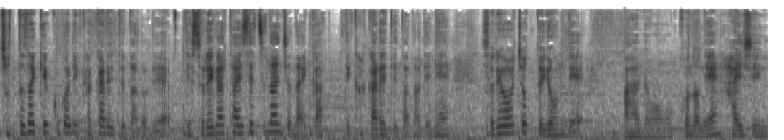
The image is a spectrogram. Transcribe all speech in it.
ちょっとだけここに書かれてたのででそれが大切なんじゃないかって書かれてたのでねそれをちょっと読んであのこのね配信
